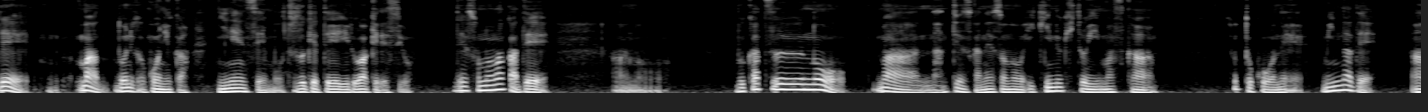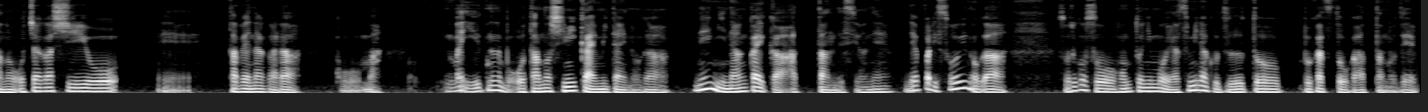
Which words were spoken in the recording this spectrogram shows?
でまあどうにかこうにか2年生も続けているわけですよ。でその中であの部活のまあ何て言うんですかねその息抜きといいますかちょっとこうねみんなであのお茶菓子を、えー、食べながらこうまあまあ言うてみればお楽しみ会みたいのが年に何回かあったんですよね。でやっぱりそういうのがそれこそ本当にもう休みなくずっと部活動があったので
